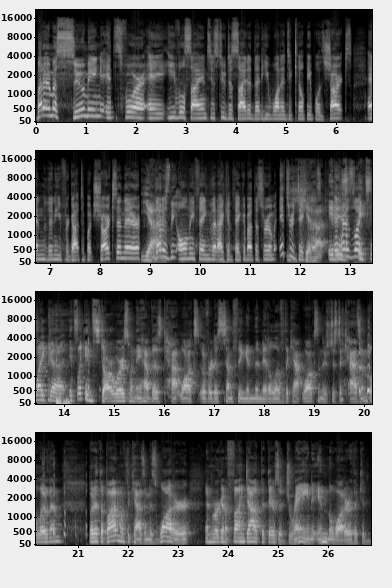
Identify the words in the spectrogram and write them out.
but I'm assuming it's for a evil scientist who decided that he wanted to kill people with sharks, and then he forgot to put sharks in there. Yeah. that is the only thing that I can think about this room. It's ridiculous. Yeah, it, it is- has like it's like uh, it's like in Star Wars when they have those catwalks over to something in the middle of the catwalks, and there's just a chasm below them. But at the bottom of the chasm is water, and we're going to find out that there's a drain in the water that could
